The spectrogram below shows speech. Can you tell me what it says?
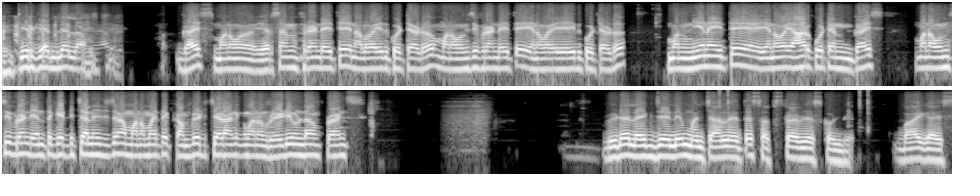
దగ్గరికి వెళ్ళే లాస్ట్. గైస్ మన ఎర్సామి ఫ్రెండ్ అయితే నలభై ఐదు కొట్టాడు. మన వంశీ ఫ్రెండ్ అయితే ఎనభై ఐదు కొట్టాడు. మన నేనైతే ఎనభై ఆరు కొట్టాను గైస్ మన వంశీ ఫ్రెండ్ ఎంత గట్టి ఛాలెంజ్ ఇచ్చినా మనం అయితే కంప్లీట్ చేయడానికి మనం రెడీ ఉండాం ఫ్రెండ్స్ వీడియో లైక్ చేయండి మన ఛానల్ అయితే సబ్స్క్రైబ్ చేసుకోండి. బాయ్ గైస్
